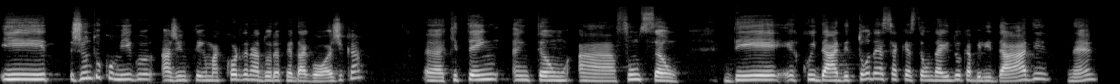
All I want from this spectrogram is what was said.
E, junto comigo, a gente tem uma coordenadora pedagógica, que tem, então, a função de cuidar de toda essa questão da educabilidade, né,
